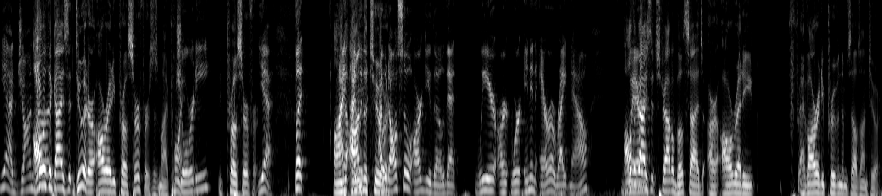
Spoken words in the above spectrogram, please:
Yeah, John. All of the guys that do it are already pro surfers. Is my point. Jordy. Pro surfer. Yeah, but On I, the- I on would, the tour. I would also argue though that we're we're in an era right now. All the guys that straddle both sides are already have already proven themselves on tour.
